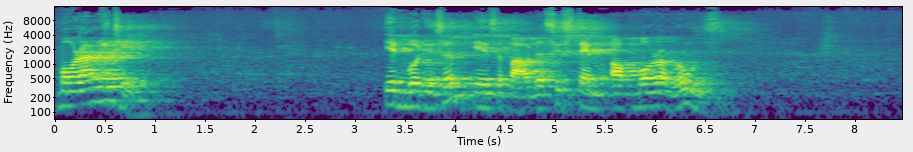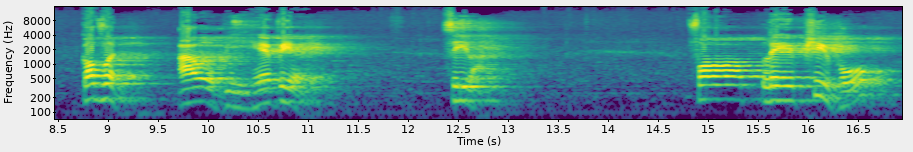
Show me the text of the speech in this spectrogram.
morality in Buddhism is about the system of moral rules govern our behavior. Sila. For lay people,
